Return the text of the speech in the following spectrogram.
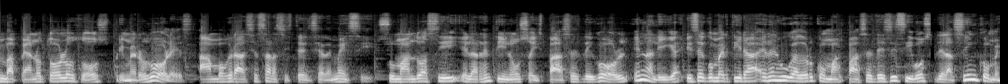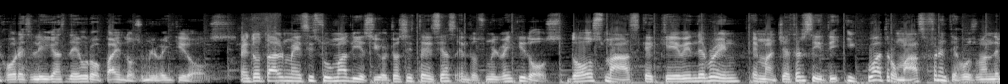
Mbappé anotó los dos primeros goles, ambos gracias a la asistencia de Messi, sumando así el argentino 6 pases de gol en la liga y se convertirá en el jugador con más pases decisivos de las 5 mejores ligas de Europa en 2022. En total, Messi suma 18 asistencias en 2022, dos más que Kevin De Bruyne en Manchester City y cuatro más frente a Ousmane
